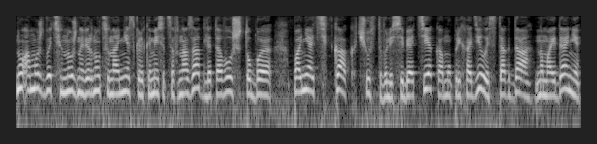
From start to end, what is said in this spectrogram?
Ну, а может быть, нужно вернуться на несколько месяцев назад для того, чтобы понять, как чувствовали себя те, кому приходилось тогда на Майдане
